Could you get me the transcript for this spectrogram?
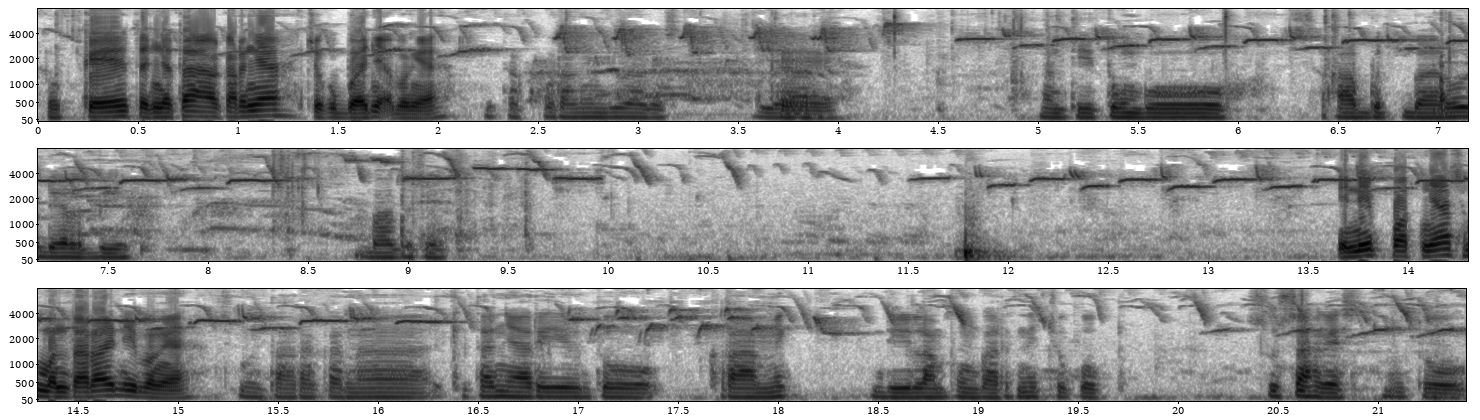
Oke, ternyata akarnya cukup banyak bang ya. kita kurangin juga guys Oke. nanti tumbuh serabut baru dia lebih bagus ya Ini potnya sementara ini bang ya. sementara karena kita nyari untuk keramik di Lampung Barat ini cukup susah guys untuk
